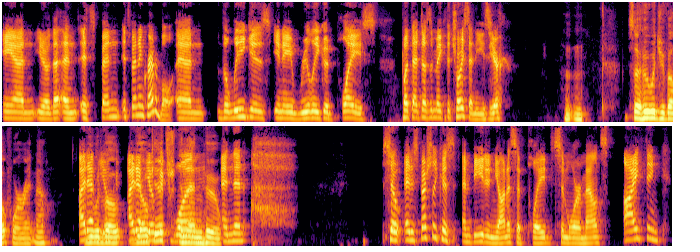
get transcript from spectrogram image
and you know that and it's been it's been incredible. And the league is in a really good place but that doesn't make the choice any easier. Mm-mm. so who would you vote for right now? I'd have Jokic, i'd have Jokic, Jokic one and then who? and then so and especially because Embiid and Giannis have played similar amounts i think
